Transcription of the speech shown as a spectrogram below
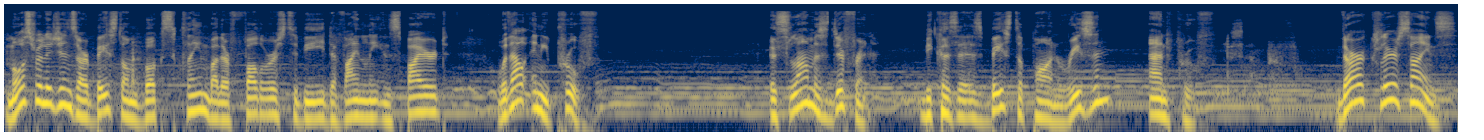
Most religions are based on books claimed by their followers to be divinely inspired without any proof. Islam is different because it is based upon reason and proof. There are clear signs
